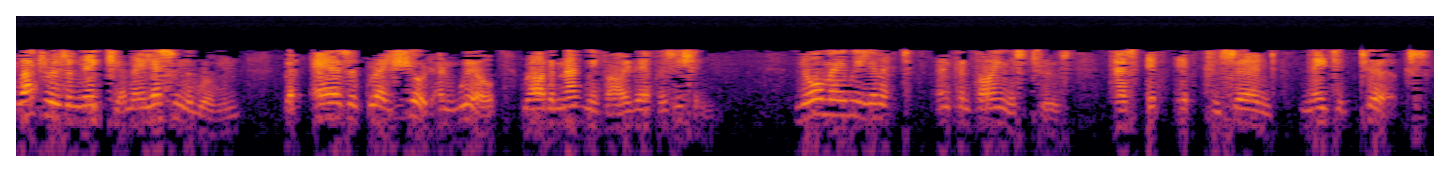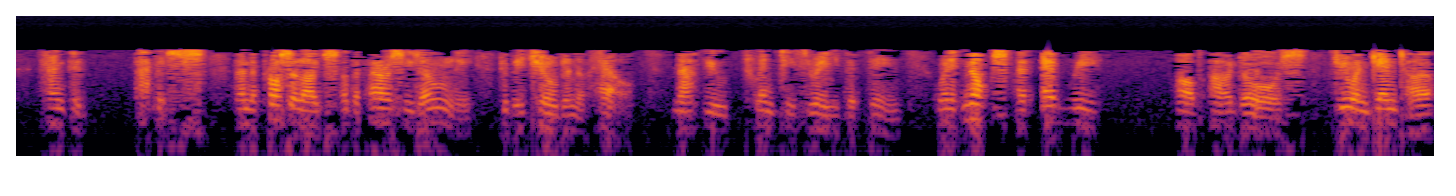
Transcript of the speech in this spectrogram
Flatterers of nature may lessen the wound, but heirs of grace should and will rather magnify their position. Nor may we limit and confine this truth as if it concerned native Turks, hankered papists, and the proselytes of the Pharisees only to be children of hell. Matthew 23:15. When it knocks at every of our doors, Jew and Gentile,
